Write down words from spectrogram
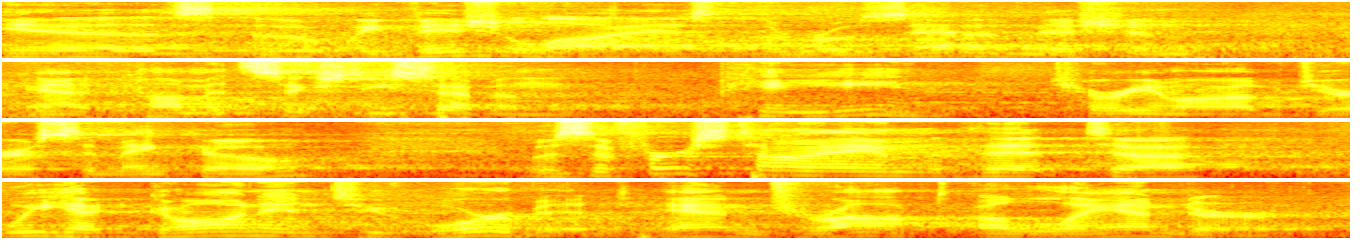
is that we visualized the Rosetta mission at Comet 67P, Churyumov-Gerasimenko. It was the first time that uh, we had gone into orbit and dropped a lander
